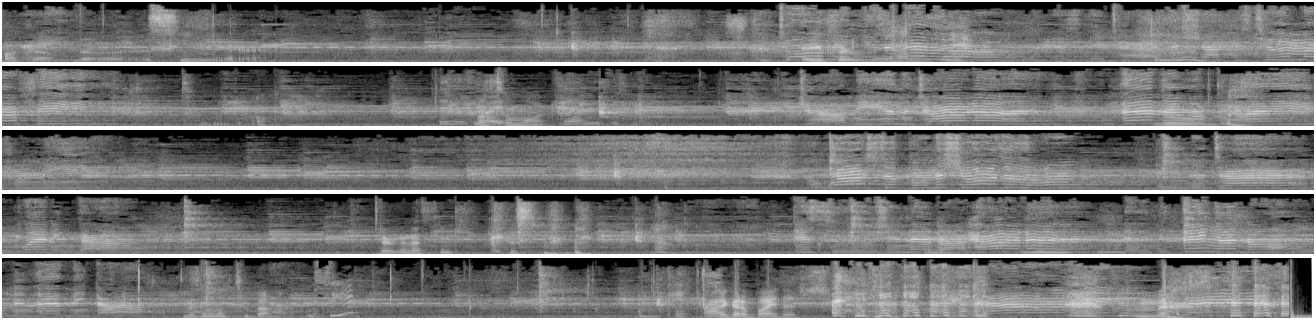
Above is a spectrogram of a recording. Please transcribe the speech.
fuck up the scene later. Are you for real? Dude, okay. Not like, too much. Yeah, this is like, Drown They're gonna think you kissed me. Disillusion I and know. hard-hearted. Everything I know and let me down. Doesn't look too bad. see? Okay, I gotta buy this. Hmm.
